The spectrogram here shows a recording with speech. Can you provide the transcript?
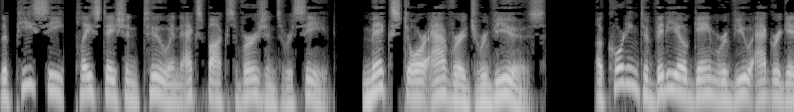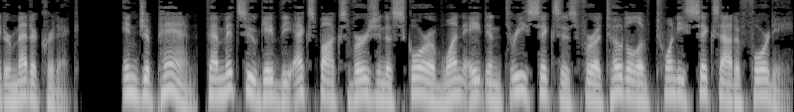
The PC, PlayStation 2 and Xbox versions received mixed or average reviews, according to video game review aggregator Metacritic. In Japan, Famitsu gave the Xbox version a score of 1 8 and 3 6s for a total of 26 out of 40.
